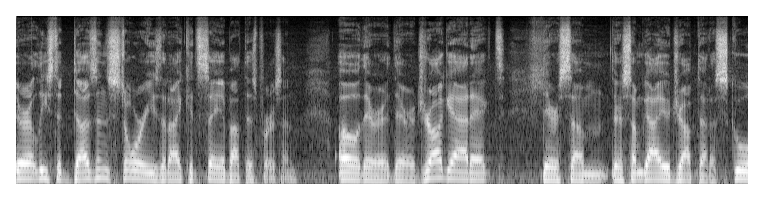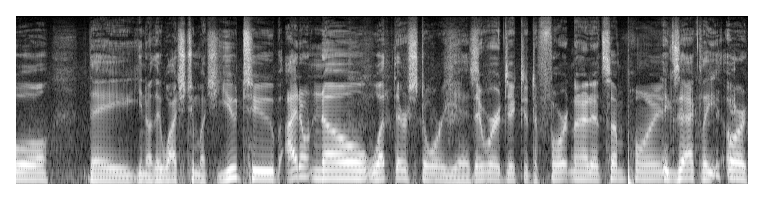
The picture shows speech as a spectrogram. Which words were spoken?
There are at least a dozen stories that I could say about this person. Oh, they're they're a drug addict. There's some there's some guy who dropped out of school. They you know they watch too much YouTube. I don't know what their story is. They were addicted to Fortnite at some point. Exactly. Or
